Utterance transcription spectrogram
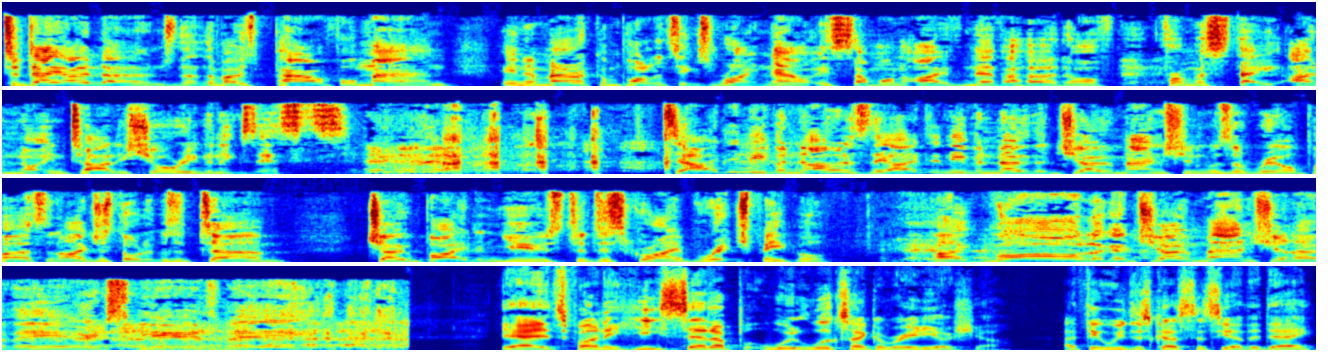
Today I learned that the most powerful man in American politics right now is someone I've never heard of from a state I'm not entirely sure even exists. See, I didn't even honestly, I didn't even know that Joe Manchin was a real person. I just thought it was a term Joe Biden used to describe rich people. Like, whoa, look at Joe Manchin over here. Excuse me. Yeah, it's funny. He set up what looks like a radio show. I think we discussed this the other day.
